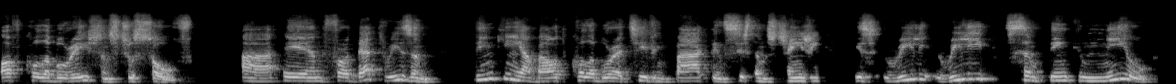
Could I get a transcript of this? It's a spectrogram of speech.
of collaborations to solve. Uh, and for that reason, thinking about collaborative impact and systems changing is really, really something new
